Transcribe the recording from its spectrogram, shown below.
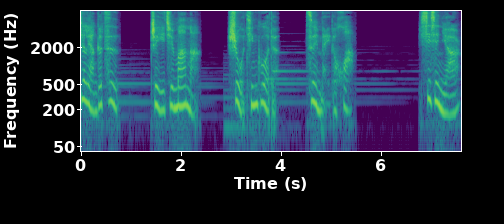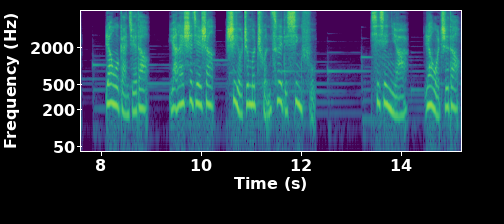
这两个字，这一句“妈妈”，是我听过的最美的话。谢谢女儿，让我感觉到原来世界上是有这么纯粹的幸福。谢谢女儿，让我知道，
